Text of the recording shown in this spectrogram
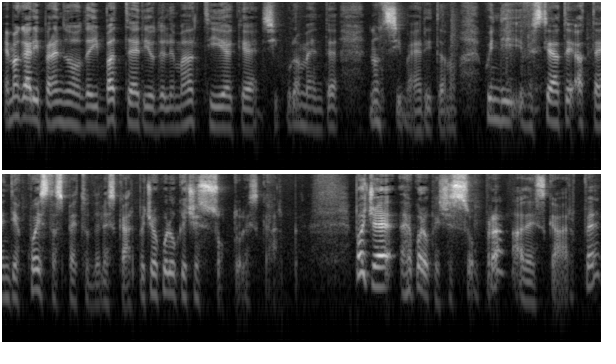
e magari prendono dei batteri o delle malattie che sicuramente non si meritano. Quindi stiate attenti a questo aspetto delle scarpe, cioè quello che c'è sotto le scarpe. Poi c'è eh, quello che c'è sopra alle scarpe,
